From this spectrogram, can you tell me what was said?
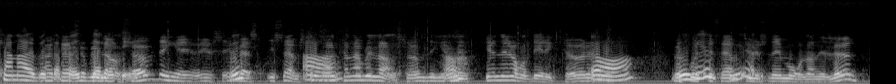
kan arbeta Han på ett ställe till. landshövding. I, i, i, I sämsta Ja. fall kan han bli landshövding eller generaldirektör. eller med det är helt 75 000 fel. i månaden i lön.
